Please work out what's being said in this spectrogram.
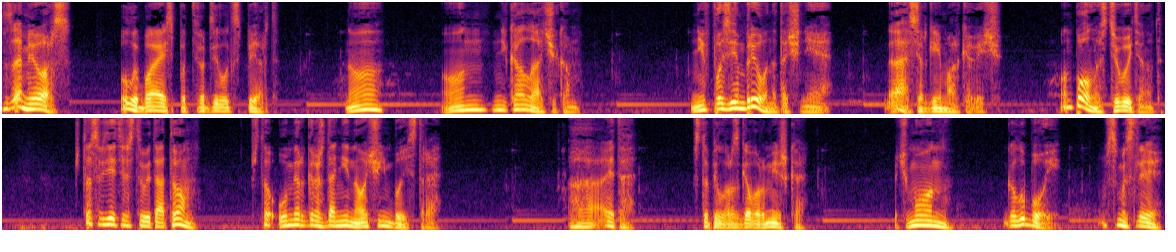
«Замерз», — улыбаясь, подтвердил эксперт. «Но он не калачиком. Не в позе эмбриона, точнее. Да, Сергей Маркович. Он полностью вытянут. Что свидетельствует о том, что умер гражданин очень быстро». «А это...» — вступил в разговор Мишка. Почему он голубой? В смысле,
